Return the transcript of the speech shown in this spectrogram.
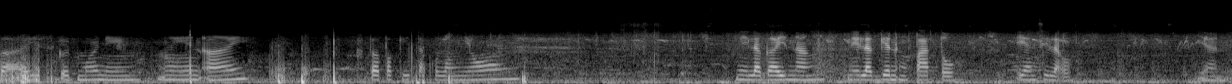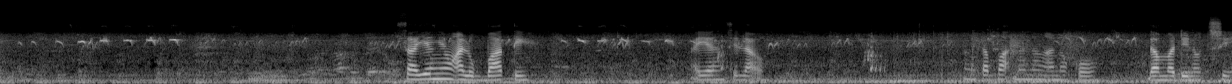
guys, good morning. Ngayon ay papakita ko lang yung nilagay ng nilagyan ng pato. Ayan sila oh. Ayan. Sayang yung alugbati. Ayan sila oh. Ang taba na ng ano ko, damadinotsi.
